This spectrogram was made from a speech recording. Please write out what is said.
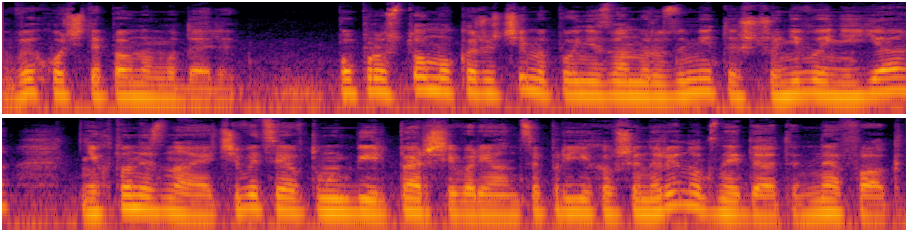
ви хочете певну модель. По-простому кажучи, ми повинні з вами розуміти, що ні ви, ні я, ніхто не знає, чи ви цей автомобіль, перший варіант, це приїхавши на ринок, знайдете, не факт.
